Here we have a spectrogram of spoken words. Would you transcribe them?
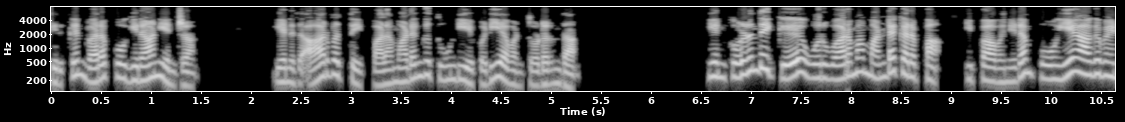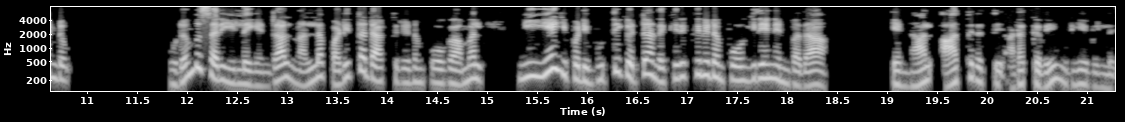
கிறுக்கன் வரப்போகிறான் என்றான். எனது ஆர்வத்தை பல மடங்கு தூண்டியபடி அவன் தொடர்ந்தான். என் குழந்தைக்கு ஒரு வாரமா மண்டை கரப்பான். இப்ப அவனிடம் போயே ஆக வேண்டும். உடம்பு சரியில்லை என்றால் நல்ல படித்த டாக்டரிடம் போகாமல் நீயே இப்படி புத்தி கெட்டு அந்த கிறுக்கனிடம் போகிறேன் என்பதா? என்னால் ஆத்திரத்தை அடக்கவே முடியவில்லை.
